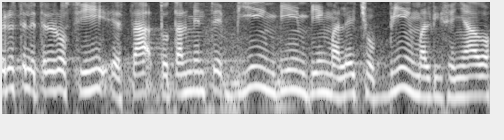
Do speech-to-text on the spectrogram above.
Pero este letrero sí está totalmente bien, bien, bien mal hecho, bien mal diseñado.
